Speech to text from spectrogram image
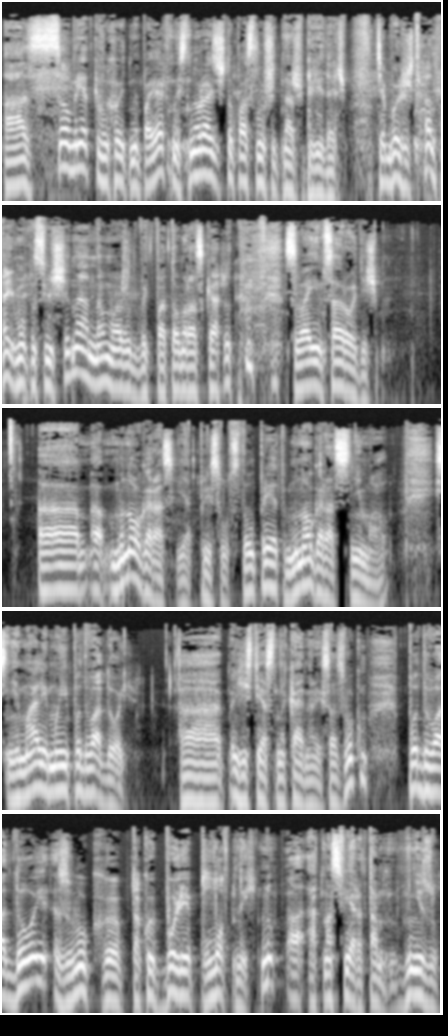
А сом редко выходит на поверхность, ну, разве что послушать нашу передачу. Тем более, что она ему посвящена, но, может быть, потом расскажет своим сородичам. А, а, много раз я присутствовал при этом, много раз снимал. Снимали мы и под водой. А, естественно, камерой со звуком. Под водой звук э, такой более плотный. Ну, а, атмосфера там внизу,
